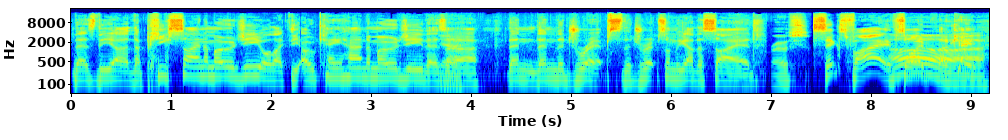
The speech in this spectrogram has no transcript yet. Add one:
there's the uh, the peace sign emoji or like the okay hand emoji. There's Yeah. uh then then the drips. The drips on the other side. Gross. Six five. So I Ah. okay.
